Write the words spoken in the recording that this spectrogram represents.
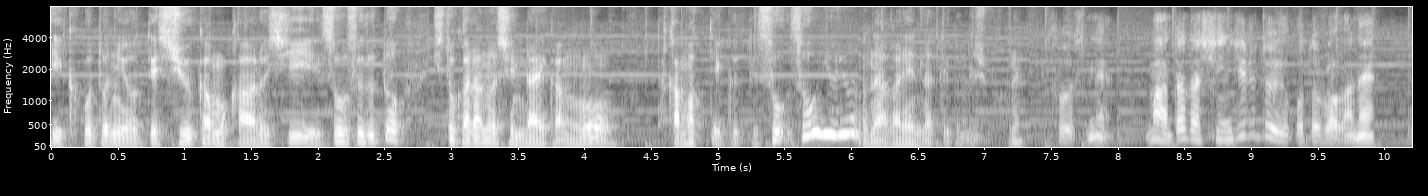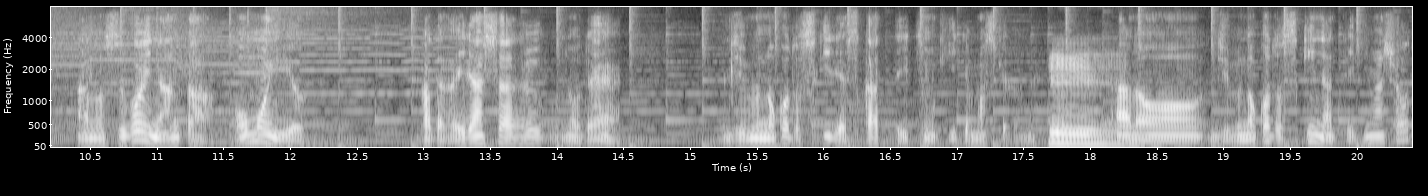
いくことによって習慣も変わるしそうすると人からの信頼感も高まっていくってそうそういうような流れになっていくんでしょうかね。そうですね。まあ、ただ信じるという言葉がね、あのすごいなんか重い方がいらっしゃるので、自分のこと好きですかっていつも聞いてますけどね、うん、あの自分のこと好きになっていきましょうっ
